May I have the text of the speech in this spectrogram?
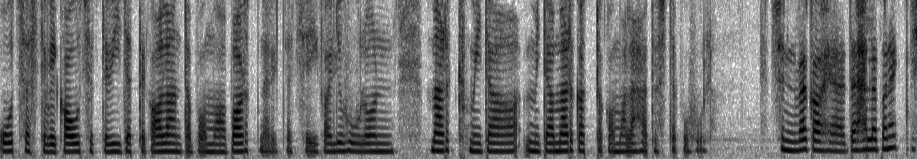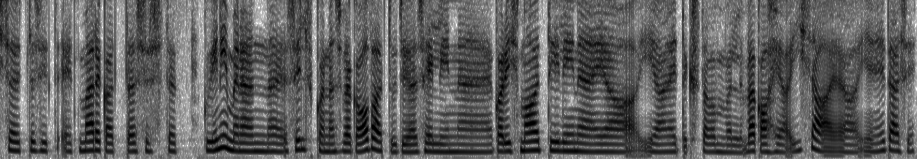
otseste või kaudsete viidetega alandab oma partnerit, et see igal juhul on märk, mida, mida märgata ka oma lähedaste puhul. See on väga hea tähelepanek, mis sa ütlesid, et märgata, sest et kui inimene on seltskonnas väga avatud ja selline karismaatiline ja, ja näiteks ta on veel väga hea isa ja, ja nii edasi,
